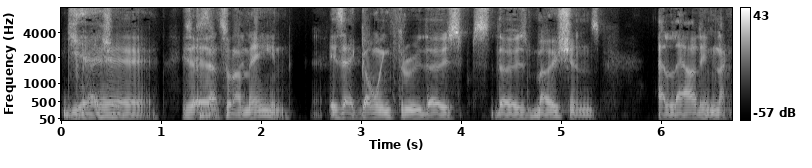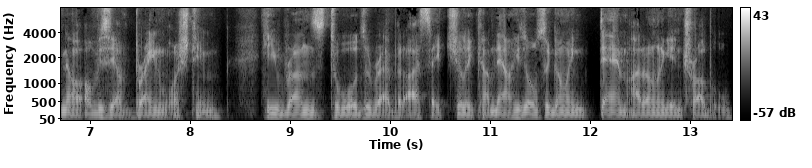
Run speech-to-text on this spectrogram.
Yeah, that- that's what I mean. Yeah. Is that going through those those motions allowed him? Like, no, obviously I've brainwashed him. He runs towards a rabbit. I say, "Chili, come." Now he's also going, "Damn, I don't want to get in trouble."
